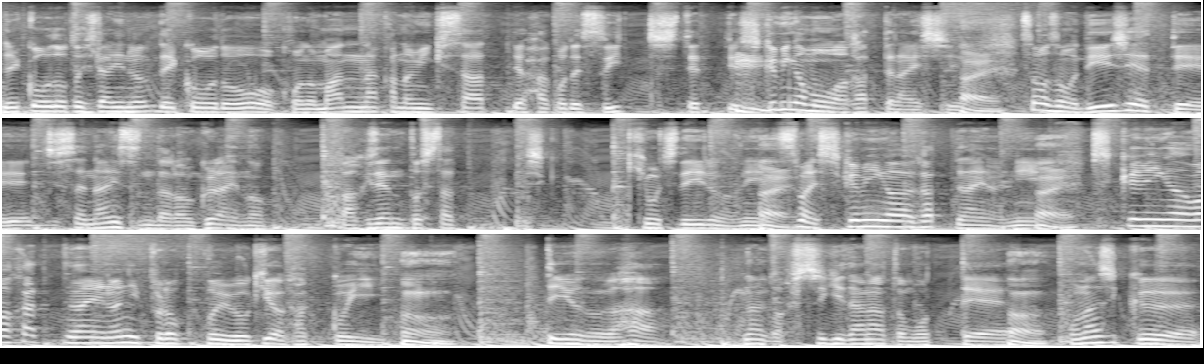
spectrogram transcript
レコードと左のレコードをこの真ん中のミキサーっていう箱でスイッチしてっていう仕組みがもう分かってないし、はい。そもそも DJ って実際何するんだろうぐらいの漠然としたし気持ちでいるのに、はい。つまり仕組みが分かってないのに、はい。仕組みが分かってないのにプロっぽい動きがかっこいい。っうんていうのがなんか不思議だなと思って、う同じく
